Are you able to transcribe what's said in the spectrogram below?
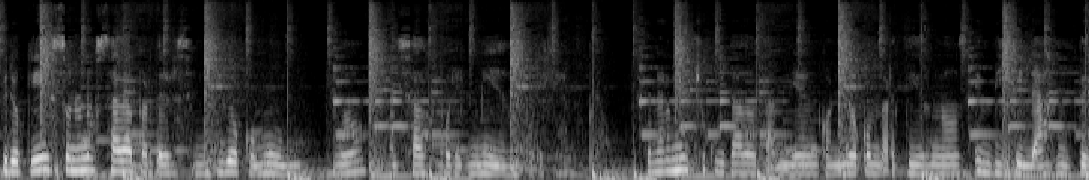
pero que eso no nos haga perder el sentido común, ¿no? Pisados por el miedo, por ejemplo. Tener mucho cuidado también con no convertirnos en vigilantes,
